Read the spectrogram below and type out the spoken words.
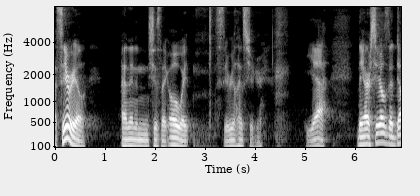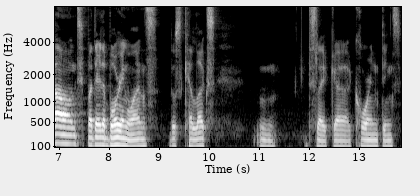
a cereal," and then she's like, "Oh, wait, cereal has sugar." Yeah, there are cereals that don't, but they're the boring ones. Those Kellogg's, mm, it's like uh, corn things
